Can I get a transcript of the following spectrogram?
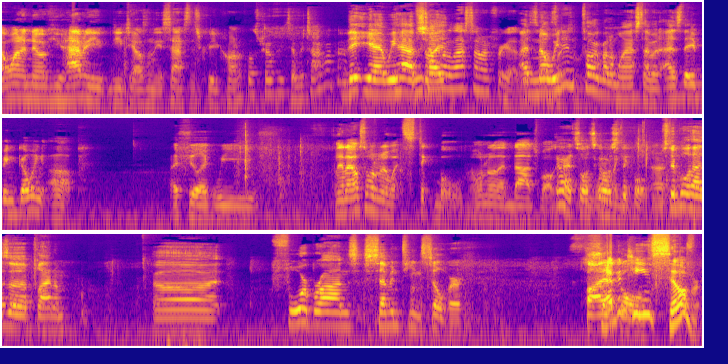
I want to know if you have any details on the Assassin's Creed Chronicles trophies. Have we talked about that? They, yeah, we have. Did we so talk I, about last time? I forget. Uh, That no, we like didn't something. talk about them last time, but as they've been going up, I feel like we've. And I also want to know what stick bowl. I want to know that dodgeball. All right, so let's go with Stikbold. Stikbold has a platinum, uh, four bronze, seventeen silver, five Seventeen gold, silver.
